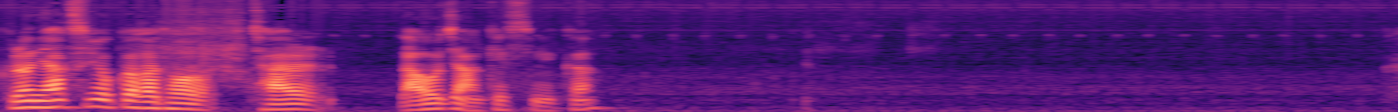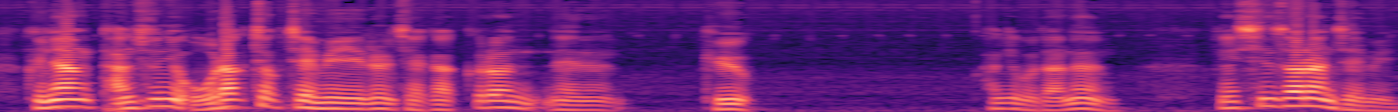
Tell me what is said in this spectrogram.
그러니 학습 효과가 더 잘 나오지 않겠습니까? 그냥 단순히 오락적 재미를 제가 끌어내는 교육 하기보다는 그냥 신선한 재미,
